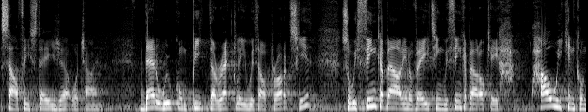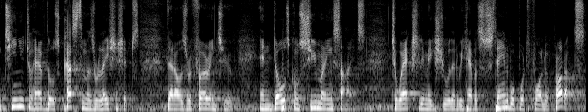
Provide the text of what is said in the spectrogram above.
Southeast Asia or China. That will compete directly with our products here. So we think about innovating, we think about, okay, how we can continue to have those customers relationships that I was referring to, and those consumer insights to actually make sure that we have a sustainable portfolio of products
